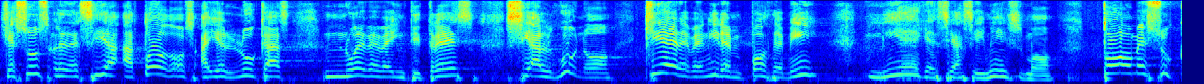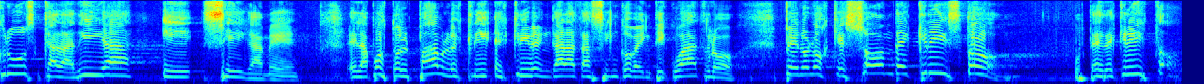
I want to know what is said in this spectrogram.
Jesús le decía a todos ahí en Lucas 9:23, si alguno quiere venir en pos de mí, niéguese a sí mismo, tome su cruz cada día y sígame. El apóstol Pablo escribe en Gálatas 5:24, pero los que son de Cristo, usted es de Cristo,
